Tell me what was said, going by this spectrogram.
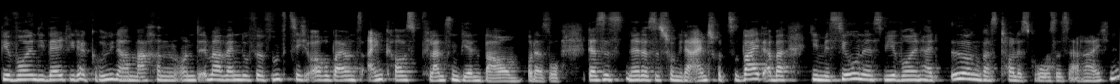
wir wollen die Welt wieder grüner machen und immer wenn du für 50 Euro bei uns einkaufst, pflanzen wir einen Baum oder so. Das ist, ne, das ist schon wieder ein Schritt zu weit, aber die Mission ist, wir wollen halt irgendwas Tolles, Großes erreichen.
